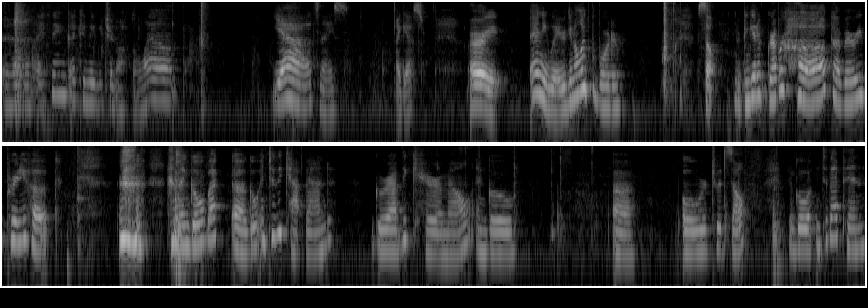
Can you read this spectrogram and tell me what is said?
And I think I can maybe turn off the lamp. Yeah, that's nice. I guess. Alright. Anyway, you're going to loop the border. So, you can get a grab a hook, a very pretty hook. and then go back, uh, go into the cap band, grab the caramel, and go uh, over to itself, and go into that pin.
